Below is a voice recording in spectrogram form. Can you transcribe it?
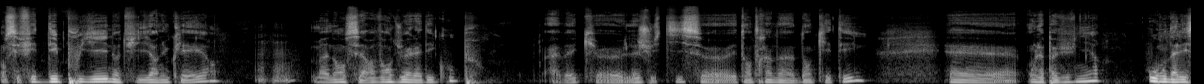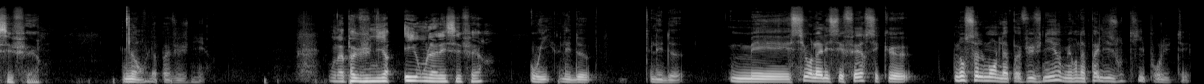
on s'est fait dépouiller notre filière nucléaire. Mhm. Maintenant, c'est revendu à la découpe. Avec la justice est en train d'enquêter. on l'a pas vu venir ou on a laissé faire? Non, on l'a pas vu venir. On n'a pas vu venir et on l'a laissé faire? Oui, les deux. Les deux. Mais si on l'a laissé faire, c'est que non seulement on ne l'a pas vu venir, mais on n'a pas les outils pour lutter.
